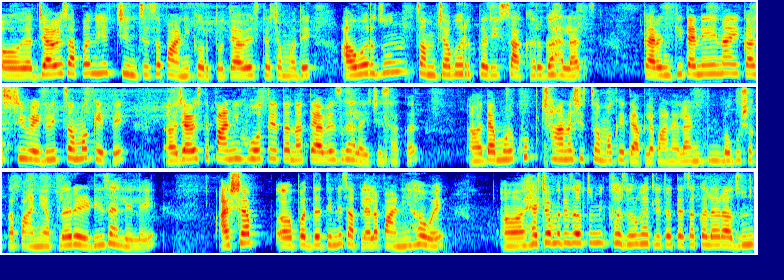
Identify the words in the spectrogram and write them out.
ज्यावेळेस आपण हे चिंचेचं पाणी करतो त्यावेळेस त्याच्यामध्ये आवर्जून चमचाभर तरी साखर घालाच. कारण की त्याने ना एक अशी वेगळी चमक येते. ज्यावेळेस ते पाणी होत येतं ना त्यावेळेस घालायची साखर. त्यामुळे खूप छान अशी चमक येते आपल्या पाण्याला आणि तुम्ही बघू शकता पाणी आपलं रेडी झालेलं आहे. अशा पद्धतीनेच आपल्याला पाणी हवं आहे ह्याच्यामध्ये जर तुम्ही खजूर घातली तर त्याचा कलर अजून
